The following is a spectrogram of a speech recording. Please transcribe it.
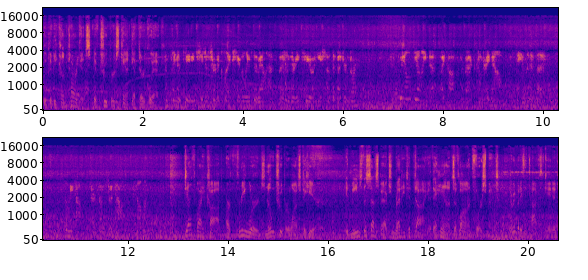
who could become targets if troopers can't get there quick. Complainant stating she just heard a click. She believes the male has the 1032 and he shut the bedroom door. Male's yelling death by cop in the background right now, saying that if a police officer comes to his house, he'll kill them. Death by cop are three words no trooper wants to hear. It means the suspect's ready to die at the hands of law enforcement. Everybody's intoxicated.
